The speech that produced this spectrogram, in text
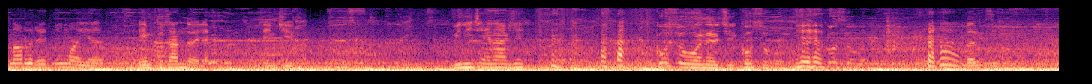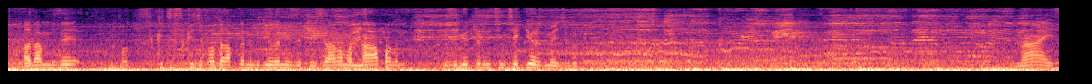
Bunlar da Red Bull manyağı. Benim kuzen de öyle. Thank you. Vintage enerji. Kosovo Energy, Kosovo. Kosovo. ben de Adam bize sıkıcı sıkıcı fotoğraflarını, videolarını izletiyor şu an ama ne yapalım? Bizi götürdüğü için çekiyoruz mecbur. Nice.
